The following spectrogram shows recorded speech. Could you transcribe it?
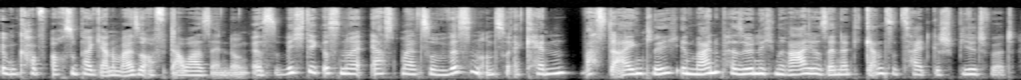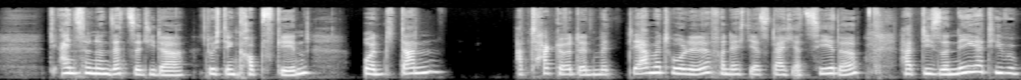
im Kopf auch super gerne mal so auf Dauersendung ist. Wichtig ist nur erstmal zu wissen und zu erkennen, was da eigentlich in meinem persönlichen Radiosender die ganze Zeit gespielt wird. Die einzelnen Sätze, die da durch den Kopf gehen und dann Attacke, denn mit der Methode, von der ich dir jetzt gleich erzähle, hat diese negative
